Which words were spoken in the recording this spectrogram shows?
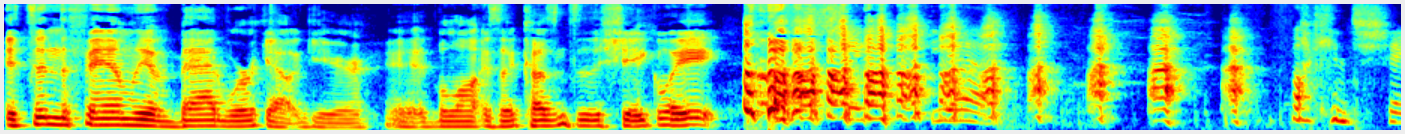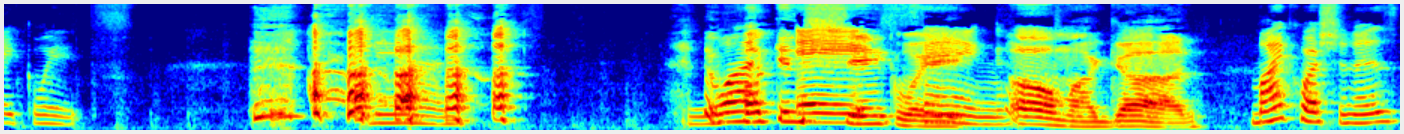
it's in the family of bad workout gear. It belong. It's a cousin to the shake weight. Shake, yeah. Fucking shake weights. Man. What Fucking a shake thing. weight. Oh my god. My question is,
